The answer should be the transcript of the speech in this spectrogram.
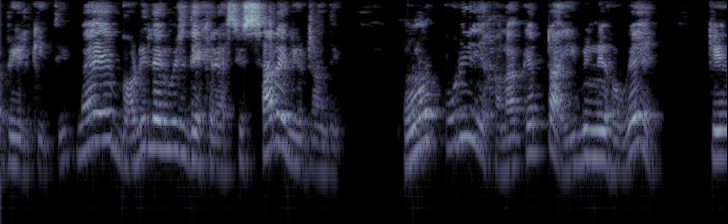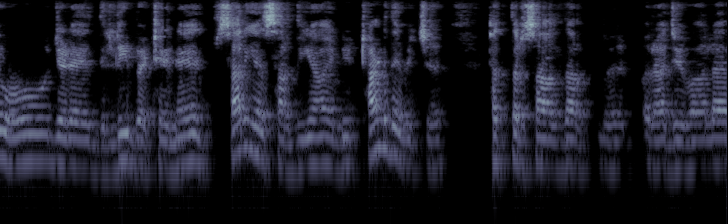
ਅਪੀਲ ਕੀਤੀ। ਮੈਂ ਇਹ ਬਾਡੀ ਲੈਂਗੁਏਜ ਦੇਖ ਰਿਹਾ ਸੀ ਸਾਰੇ ਲੀਡਰਾਂ ਦੀ। ਹੁਣ ਉਹ ਪੂਰੀ ਹਾਲਾਂਕਿ 2.5 ਮਹੀਨੇ ਹੋ ਗਏ ਕਿ ਉਹ ਜਿਹੜੇ ਦਿੱਲੀ ਬੈਠੇ ਨੇ ਸਾਰੀਆਂ ਸਰਦੀਆਂ ਇੰਨੀ ਠੰਡ ਦੇ ਵਿੱਚ 78 ਸਾਲ ਦਾ ਅਹ, ਰਾਜੇਵਾਲ ਹੈ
